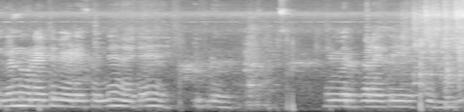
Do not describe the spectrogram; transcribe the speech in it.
ఇక నూనె అయితే వేడైపోయింది నేనైతే ఇప్పుడు మిరపకాయలు అయితే వేసుకుంటున్నాను.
